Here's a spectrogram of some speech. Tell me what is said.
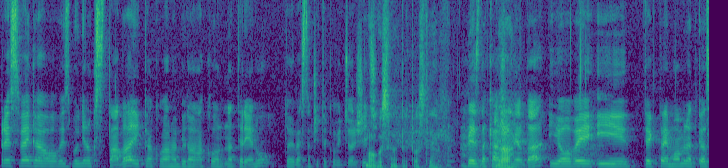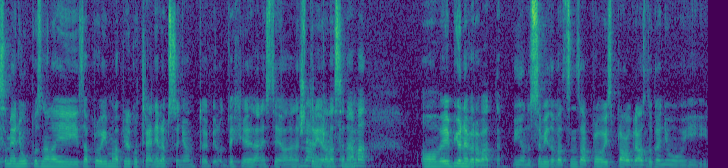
pre svega ovaj, zbog njenog stava i kako je ona bila onako na terenu. To je Vesna Čitaković-Đorišić. Mogu sam da pretpostavim. Bez da kažem, Da. jel da? I, ovaj, I tek taj moment kada sam ja nju upoznala i zapravo imala priliku da treniram sa njom, to je bilo 2011. ona nešto Da, trenirala sa tako je. nama, ovaj, je bio neverovatan. I onda sam videla da sam zapravo iz pravog razloga nju i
